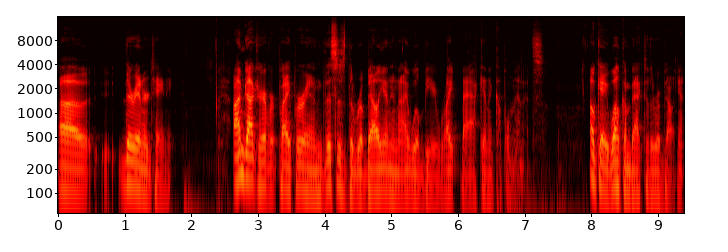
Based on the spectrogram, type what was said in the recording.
Uh, they're entertaining. I'm Dr. Everett Piper, and this is The Rebellion, and I will be right back in a couple minutes. Okay, welcome back to The Rebellion.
